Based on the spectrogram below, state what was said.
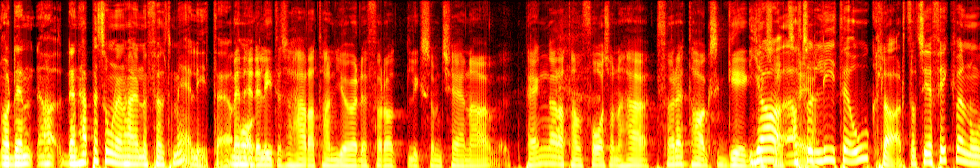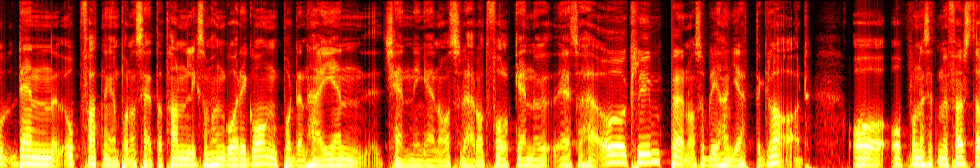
Och den, den här personen har ju nu följt med lite. Men är det lite så här att han gör det för att liksom tjäna pengar? Att han får såna här företagsgig så Ja, att alltså säga? lite oklart. Alltså jag fick väl nog den uppfattningen på något sätt att han liksom han går igång på den här igenkänningen och sådär och att folk ännu är så här åh Klimpen och så blir han jätteglad. Och, och på något sätt min första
